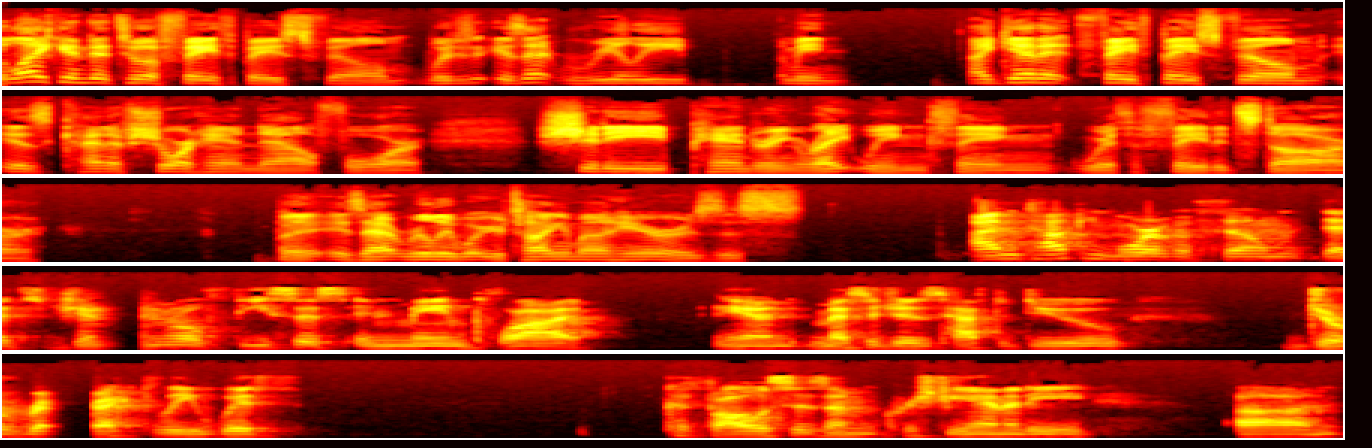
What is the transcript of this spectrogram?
likened it to a faith-based film. Which is that really? I mean, I get it. Faith-based film is kind of shorthand now for shitty pandering right-wing thing with a faded star. But is that really what you're talking about here, or is this? I'm talking more of a film that's general thesis and main plot and messages have to do directly with Catholicism, Christianity, um,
